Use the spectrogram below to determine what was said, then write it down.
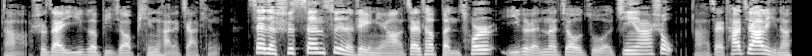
啊，是在一个比较贫寒的家庭。在他十三岁的这一年啊，在他本村一个人呢叫做金阿寿啊，在他家里呢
